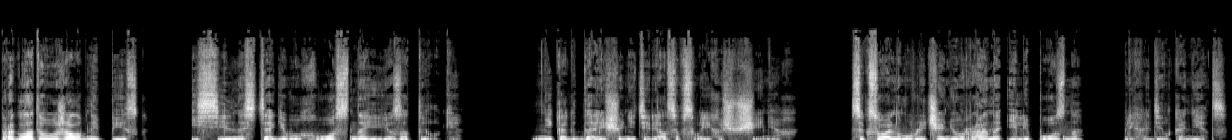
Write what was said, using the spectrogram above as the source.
Проглатываю жалобный писк и сильно стягиваю хвост на ее затылке никогда еще не терялся в своих ощущениях. Сексуальному влечению рано или поздно приходил конец.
